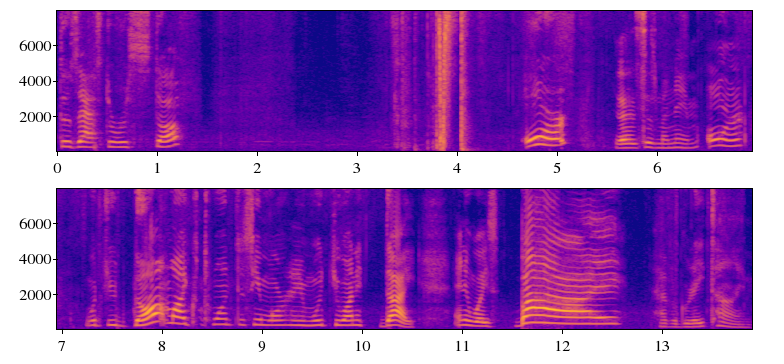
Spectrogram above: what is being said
disastrous stuff? Or that says my name. Or would you not like to want to see more and would you want it to die? Anyways, bye. Have a great time.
